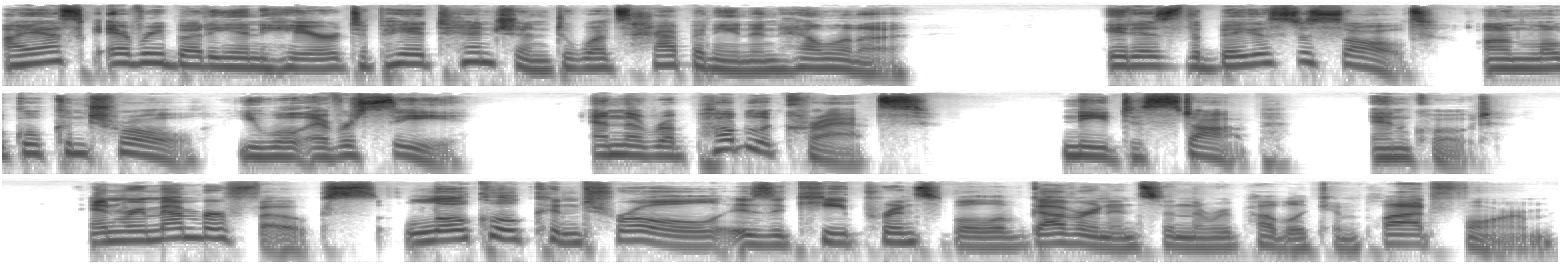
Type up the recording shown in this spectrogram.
I ask everybody in here to pay attention to what's happening in Helena. It is the biggest assault on local control you will ever see, and the Republicrats need to stop. End quote. And remember, folks, local control is a key principle of governance in the Republican platform.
